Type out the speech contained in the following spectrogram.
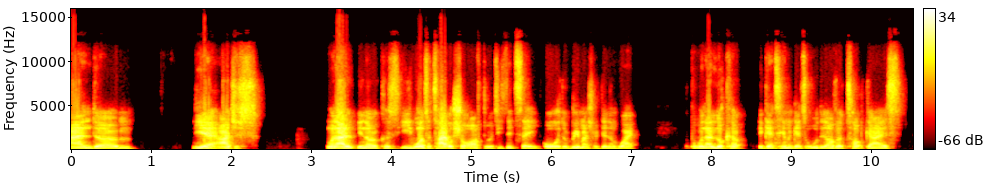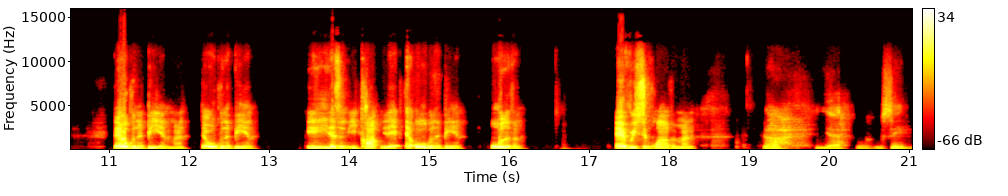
And um, yeah, I just when I you know because he wants a title shot afterwards, he did say, or the rematch with Dillian Whyte. But when I look up against him against all the other top guys, they're all to beat him, man. They're all to beat him. He, he doesn't. He can't. They're all to beat him. All of them. Every single one of them, man. Ah. Ah, yeah, we'll we'll see.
